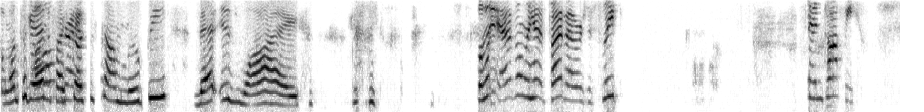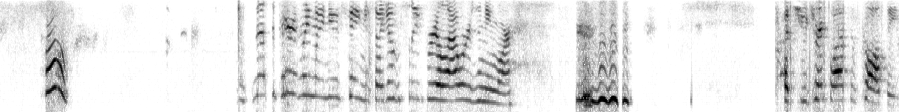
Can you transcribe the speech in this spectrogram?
so once again, if I All start to sound loopy, that is why. Well, hey, I've only had five hours of sleep and coffee. oh, That's apparently my new thing. Is I don't sleep real hours anymore. But you drink lots of coffee.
